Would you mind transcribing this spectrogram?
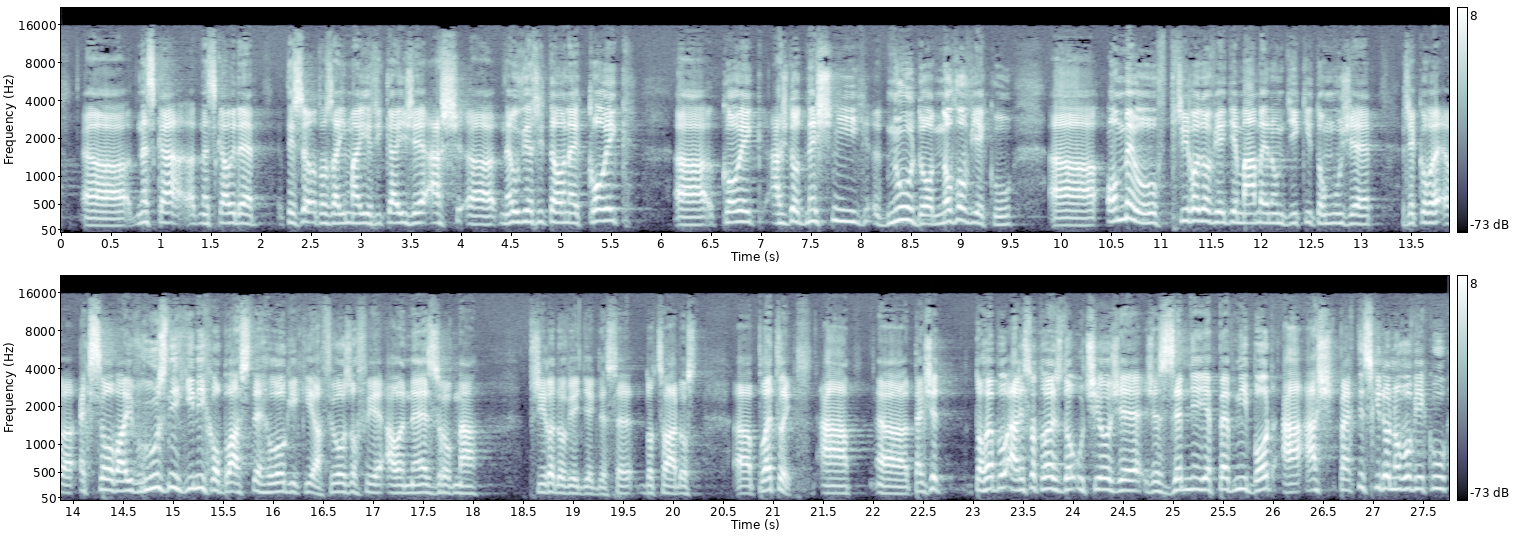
uh, dneska, dneska lidé, kteří se o to zajímají, říkají, že až uh, neuvěřitelné, kolik kolik až do dnešních dnů, do novověku, omylů v přírodovědě máme jenom díky tomu, že řekové excelovali v různých jiných oblastech logiky a filozofie, ale ne zrovna v přírodovědě, kde se docela dost pletli. A, a takže tohle byl Aristoteles doučil, že, že země je pevný bod a až prakticky do novověku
